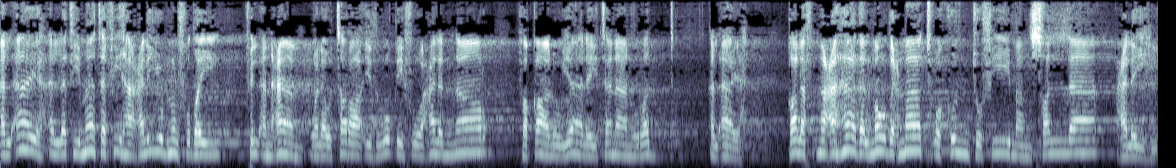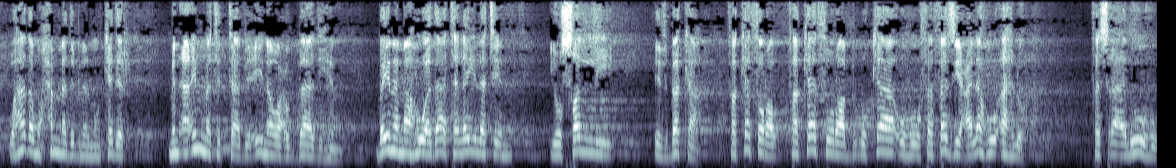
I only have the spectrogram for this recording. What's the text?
الآية التي مات فيها علي بن الفضيل في الأنعام ولو ترى إذ وقفوا على النار فقالوا يا ليتنا نرد الآية. قال مع هذا الموضع مات وكنت في من صلى عليه. وهذا محمد بن المنكدر من أئمة التابعين وعبادهم. بينما هو ذات ليلة يصلي إذ بكى فكثر فكثر بكاؤه ففزع له أهله فسألوه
